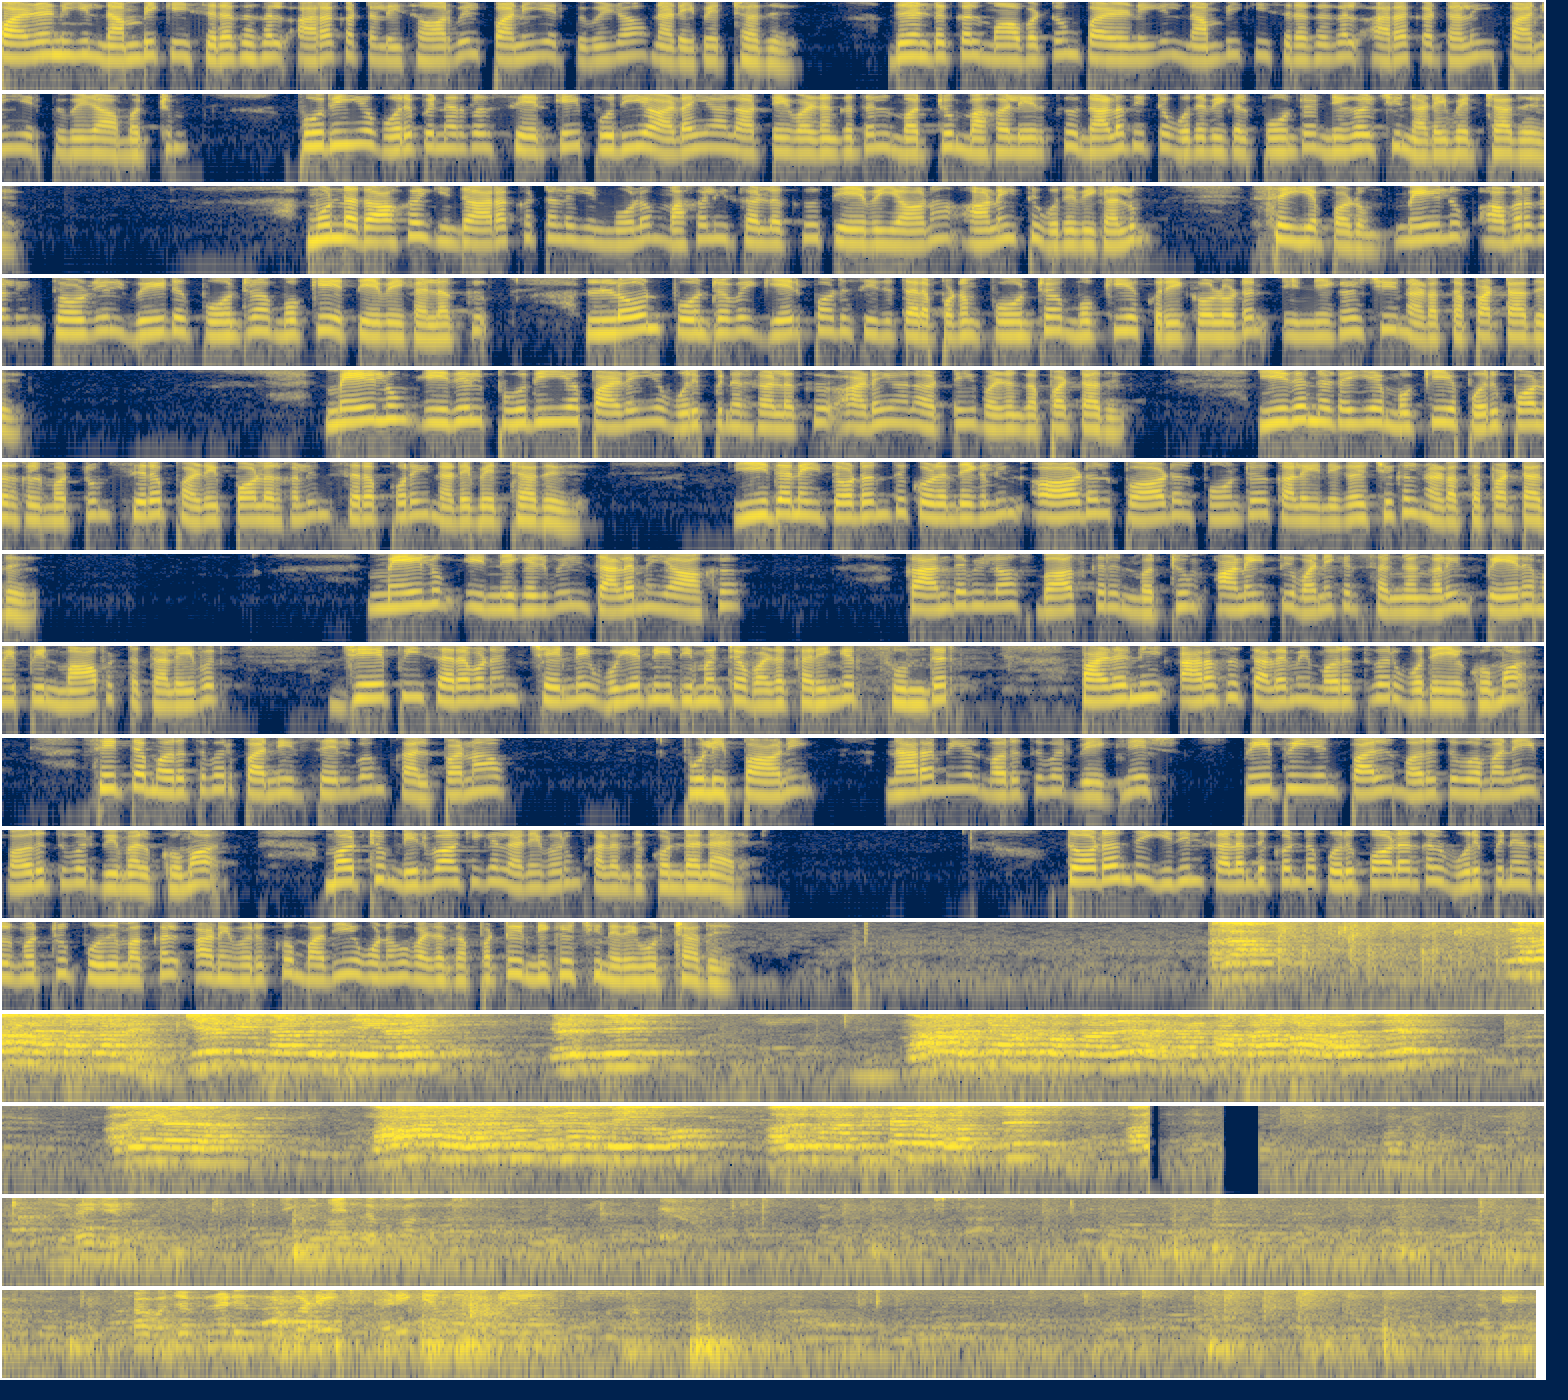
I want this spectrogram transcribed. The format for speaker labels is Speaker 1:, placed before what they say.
Speaker 1: பழனியில் நம்பிக்கை சிறகுகள் அறக்கட்டளை சார்பில் பணியேற்பு விழா நடைபெற்றது. திண்டுக்கல் மாவட்டம் பழனியில் நம்பிக்கை சிறகுகள் அறக்கட்டளை பணியேற்பு விழா மற்றும் புதிய உறுப்பினர்கள் சேர்க்கை புதிய அடையாள அட்டை வழங்குதல் மற்றும் மகளிருக்கு நலத்திட்ட உதவிகள் போன்ற நிகழ்ச்சி நடைபெற்றது. முன்னதாக இந்த அறக்கட்டளையின் மூலம் மகளிர்களுக்கு தேவையான அனைத்து உதவிகளும் செய்யப்படும். மேலும் அவர்களின் தொழில் வீடு போன்ற முக்கிய தேவைகளுக்கு லோன் போன்றவை ஏற்பாடு செய்து தரப்படும் போன்ற முக்கிய குறிக்கோளுடன் இந்நிகழ்ச்சி நடத்தப்பட்டது. மேலும் இதில் புதிய பழைய உறுப்பினர்களுக்கு அடையாள அட்டை வழங்கப்பட்டது. இதனிடையே முக்கிய பொறுப்பாளர்கள் மற்றும் சிறப்பு அழைப்பாளர்களின் சிறப்புரை நடைபெற்றது. இதனைத் தொடர்ந்து குழந்தைகளின் ஆடல் பாடல் போன்ற கலை நிகழ்ச்சிகள் நடத்தப்பட்டது. மேலும் இந்நிகழ்வில் தலைமையாக கந்தவிலாஸ் பாஸ்கரன் மற்றும் அனைத்து வணிகர் சங்கங்களின் பேரமைப்பின் மாவட்ட தலைவர் ஜே பி சரவணன் சென்னை உயர்நீதிமன்ற வழக்கறிஞர் சுந்தர் பழனி அரசு தலைமை மருத்துவர் உதயகுமார் சித்த மருத்துவர் பன்னீர்செல்வம் கல்பனா புலிப்பாணி நரம்பியல் மருத்துவர் விக்னேஷ் பிபிஎன் பல் மருத்துவமனை மருத்துவர் விமல்குமார் மற்றும் நிர்வாகிகள் அனைவரும் கலந்து கொண்டனர். தொடர்ந்து இதில் கலந்து கொண்ட பொறுப்பாளர்கள் உறுப்பினர்கள் மற்றும் பொதுமக்கள் அனைவருக்கும் மதிய உணவு வழங்கப்பட்டு நிகழ்ச்சி நிறைவுற்றது.
Speaker 2: இயற்கை சார்ந்த விஷயங்களை எடுத்து மரம் வச்சா மட்டும் பத்தாது அதை கரெக்டா ப்ராப்பரா வளர்த்து அதை மரமாகிற வரைக்கும் என்னென்ன செய்யணுமோ அதுக்குள்ள திட்டங்கள் வகுத்து
Speaker 3: இந்த பக்கம். கொஞ்சம் பின்னாடி வந்து ரெடி ரெடி கேமரா பக்கம் எல்லாரும் அப்படியே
